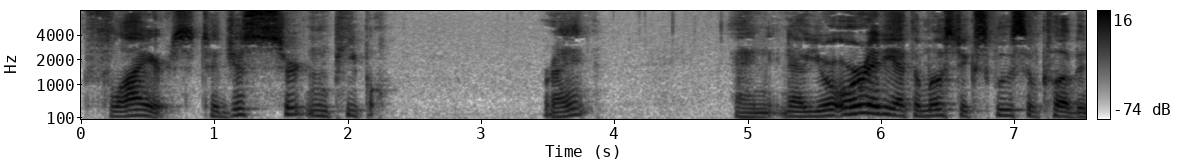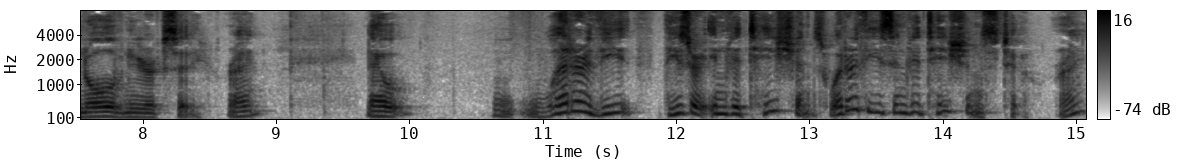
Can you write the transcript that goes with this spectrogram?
flyers to just certain people, right? And now you're already at the most exclusive club in all of New York City, right? Now, what are these? These are invitations. What are these invitations to, right?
